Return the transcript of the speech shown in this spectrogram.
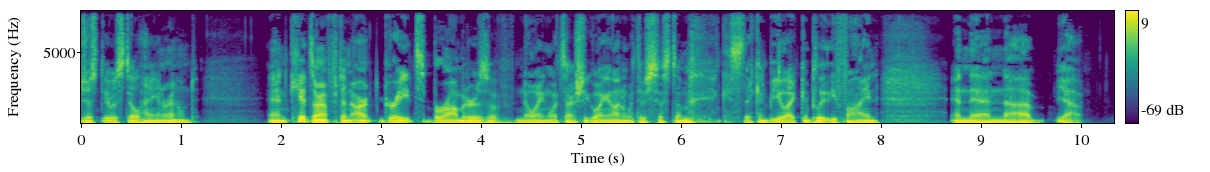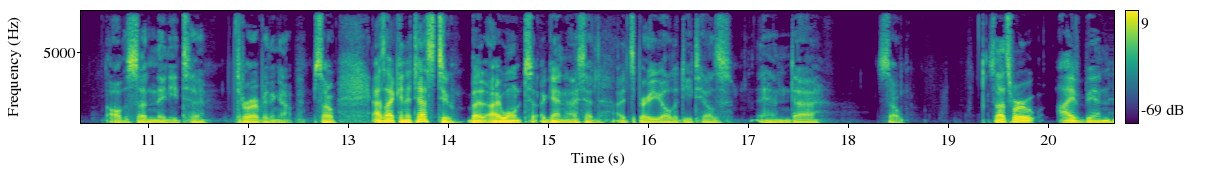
Just it was still hanging around. And kids often aren't great barometers of knowing what's actually going on with their system because they can be like completely fine, and then uh, yeah, all of a sudden they need to throw everything up. So, as I can attest to, but I won't. Again, I said I'd spare you all the details, and uh, so, so that's where I've been.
